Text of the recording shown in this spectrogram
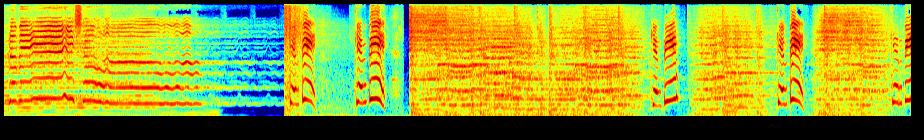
ಪ್ರವೇಶ. ಕೆಂಪಿ ಕೆಂಪಿ. ಕೆಂಪಿ ಕೆಂಪಿ. ಕೆಂಪಿ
